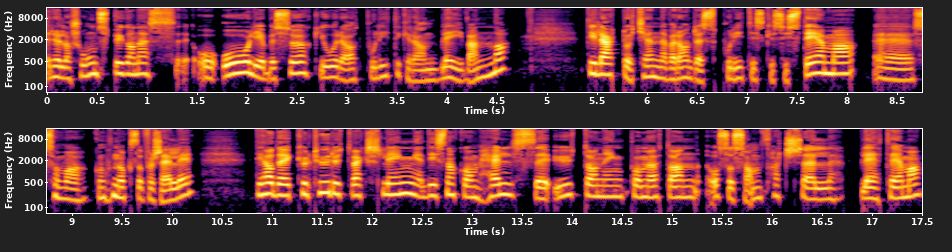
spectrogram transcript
relasjonsbyggende, og årlige besøk gjorde at politikerne ble venner. De lærte å kjenne hverandres politiske systemer, eh, som var nokså forskjellige. De hadde kulturutveksling, de snakka om helse, utdanning på møtene, også samferdsel ble tema.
